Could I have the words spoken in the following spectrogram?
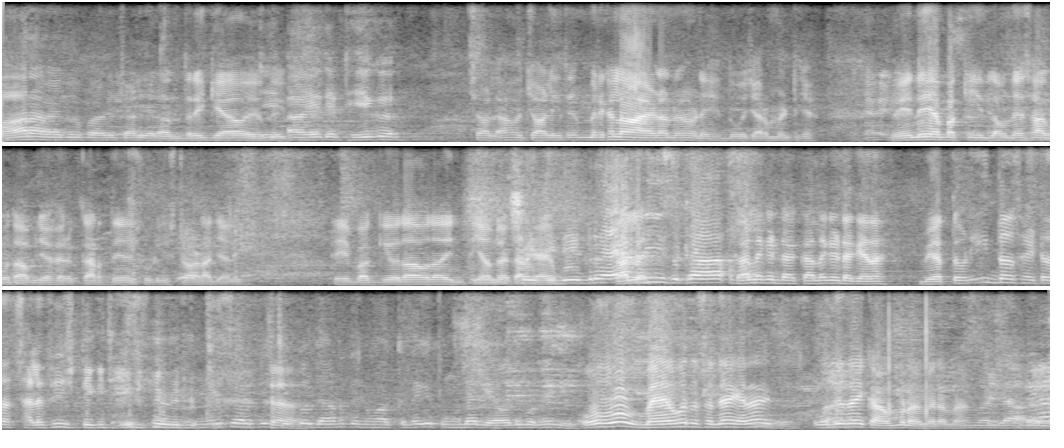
ਬਾਹਰ ਆਵੇ ਕੋਈ ਪਤਾ ਨਹੀਂ 40 ਵਾਲਾ ਅੰਦਰ ਹੀ ਗਿਆ ਹੋਵੇ ਕੋਈ। ਆਏ ਤੇ ਠੀਕ। ਚੱਲ ਆਹੋ 40 ਤੇ ਮੇਰੇ ਖਿਆਲ ਆ ਜਾਣਾ ਹੁਣੇ 2-4 ਮਿੰਟ ਚ। ਵੇਨੇ ਆ ਬਾਕੀ ਲਾਉਂਦੇ ਹਿਸਾਬ ਕਿਤਾਬ ਜਿਹਾ ਫਿਰ ਕਰਦੇ ਆ ਸ਼ੂਟਿੰਗ ਸਟਾਰਟ ਅੱਜ ਵਾਲੀ ਤੇ ਬਾਕੀ ਉਹਦਾ ਉਹਦਾ ਇੰਤਜ਼ਾਮ ਦਾ ਕਰ ਗਿਆ ਸਿਖਾ। ਕੱਲ ਕਿੱਡਾ ਕੱਲ ਕਿੱਡਾ ਕਹਿੰਦਾ ਮੇਰੇ ਤੋਂ ਨਹੀਂ ਇਦਾਂ ਸਾਈਟ ਦਾ ਸੈਲਫੀ ਸਟਿਕ ਚਾਹੀਦੀ ਹੈ ਮੈਨੂੰ ਸੈਲਫੀ ਸਟਿਕ ਕੋ ਜਾਣ ਤੈਨੂੰ ਆਖਦੇ ਕਿ ਤੂੰ ਲੈ ਗਿਆ ਉਹਦੇ ਕੋਲ ਨਹੀਂ ਗਈ ਓਹੋ ਮੈਂ ਉਹ ਦੱਸਣਿਆ ਕਹਿੰਦਾ ਉਹਦੇ ਨਾਲ ਹੀ ਕੰਮ ਹੋਣਾ ਮੇਰਾ। ਮੈਂ ਮੈਂ ਲਿਆ ਆਇਆ।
